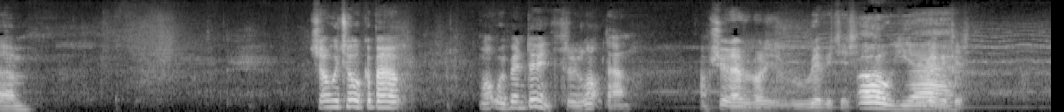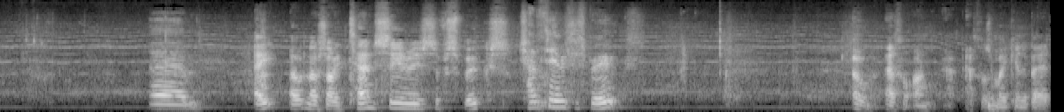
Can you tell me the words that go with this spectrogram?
Um, shall we talk about what we've been doing through lockdown? I'm sure everybody's riveted. Oh yeah. Riveted. Um, Eight, oh no, sorry, ten series of spooks. Ten series of Spooks. Oh, Ethel, um, Ethel's making a bed.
